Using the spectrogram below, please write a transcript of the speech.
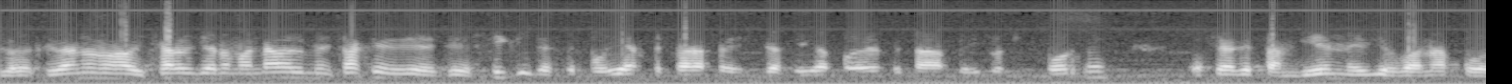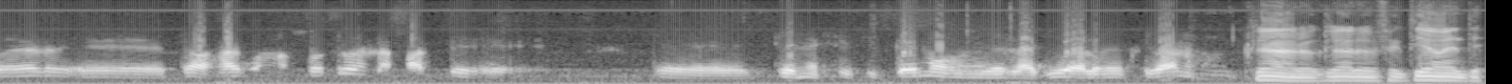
los escribanos nos avisaron, ya nos mandaban el mensaje de, que sí que ya se podía empezar a pedir, ya se iba a poder empezar a pedir los informes o sea que también ellos van a poder eh, trabajar con nosotros en la parte eh, que necesitemos de la ayuda de los ciudadanos. Claro, claro, efectivamente.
